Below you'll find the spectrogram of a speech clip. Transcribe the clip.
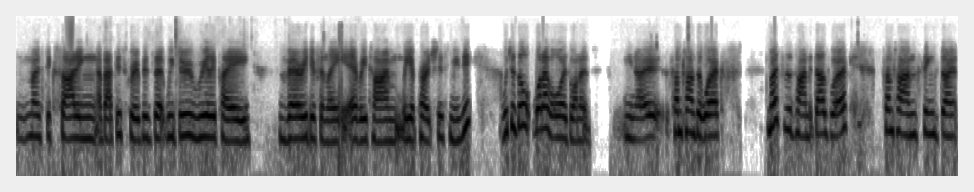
most exciting about this group is that we do really play very differently every time we approach this music, which is all, what I've always wanted. You know, sometimes it works. Most of the time it does work. Sometimes things don't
